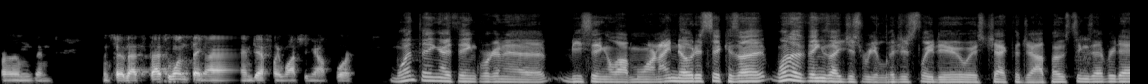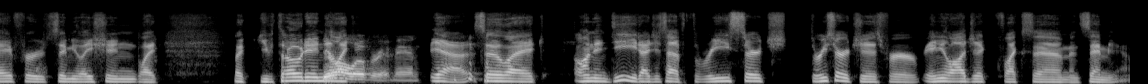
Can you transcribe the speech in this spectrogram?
firms? And and so that's that's one thing I'm definitely watching out for. One thing I think we're gonna be seeing a lot more, and I notice it because I one of the things I just religiously do is check the job postings every day for simulation, like like you throw it into You're like all over it, man. Yeah. So like on Indeed, I just have three search three searches for AnyLogic, FlexSim, and Simio.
